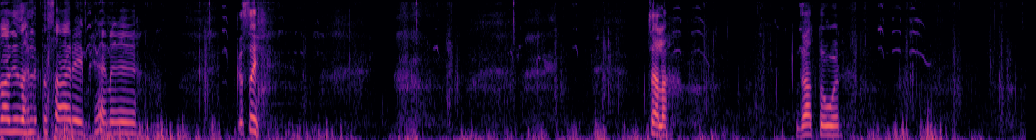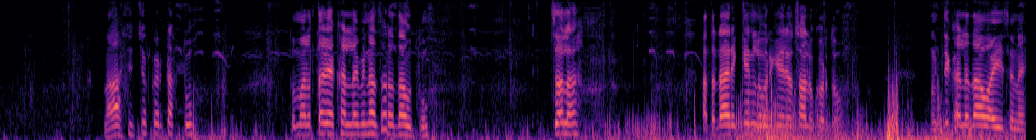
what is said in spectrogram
माझे झाले तर सारे फॅन. कसं आहे? चला. जातो वर. ना अशी चक्कर टाकतो. तुम्हाला तळ्या खाल्ला बी नजारा धावतो. चला. आता डायरेक्ट कॅनलवर गेल्यावर चालू करतो. मग तिकायला दावा यायचं नाही.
